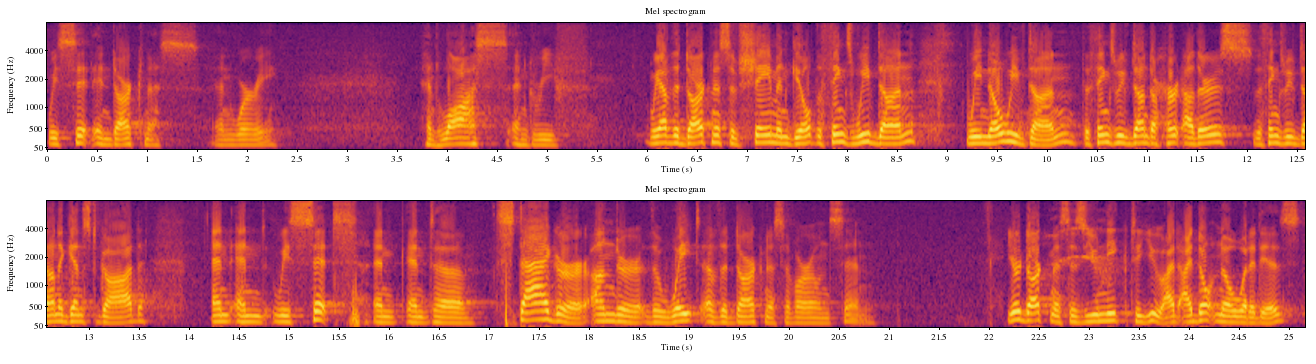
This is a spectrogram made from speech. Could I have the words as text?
we sit in darkness and worry and loss and grief. We have the darkness of shame and guilt, the things we've done, we know we've done, the things we've done to hurt others, the things we've done against God. And, and we sit and, and uh, stagger under the weight of the darkness of our own sin. Your darkness is unique to you. I, I, don't know what it is.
